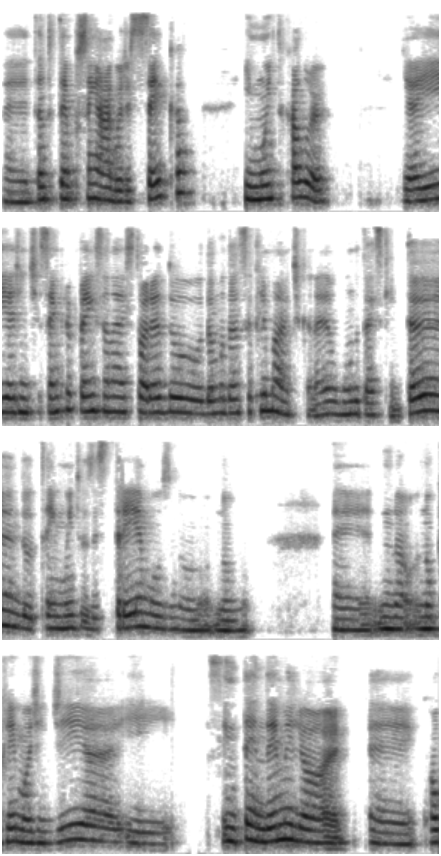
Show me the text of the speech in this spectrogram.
é, tanto tempo sem água de seca e muito calor. E aí a gente sempre pensa na história do, da mudança climática, né? O mundo está esquentando, tem muitos extremos no, no, é, no, no, clima hoje em dia, e entender melhor é, qual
